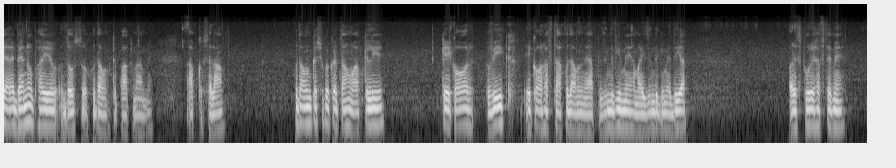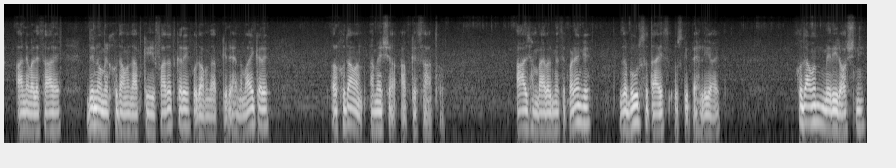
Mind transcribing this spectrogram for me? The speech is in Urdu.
پیارے بہنوں، بھائیوں، دوستوں خدا ان کے پاک نام میں آپ کو سلام۔ خدا ان کا شکر کرتا ہوں آپ کے لیے کہ ایک اور ویک ایک اور ہفتہ خدا نے آپ کی زندگی میں، ہماری زندگی میں دیا۔ اور اس پورے ہفتے میں آنے والے سارے دنوں میں خدا مند آپ کی حفاظت کرے خدا مند آپ کی رہنمائی کرے اور خدا مند ہمیشہ آپ کے ساتھ ہو۔ آج ہم بائبل میں سے پڑھیں گے۔ زبور ستائیس اس کی پہلی آیت۔ خداوند میری روشنی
